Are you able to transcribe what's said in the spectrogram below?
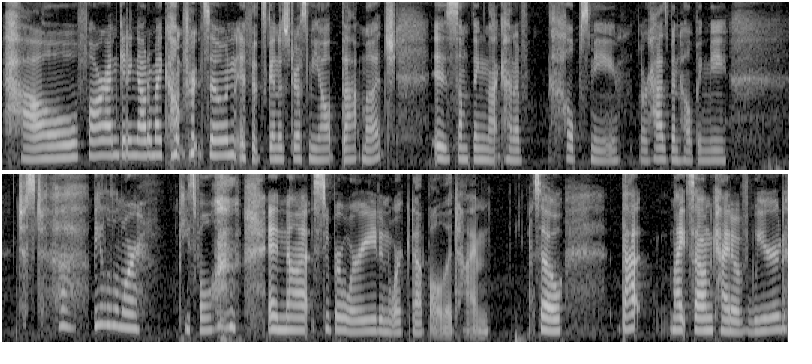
how far I'm getting out of my comfort zone, if it's going to stress me out that much, is something that kind of helps me or has been helping me just uh, be a little more peaceful and not super worried and worked up all the time. So that might sound kind of weird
